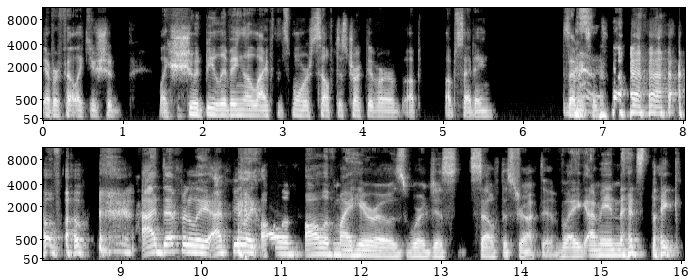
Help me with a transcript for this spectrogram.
ever felt like you should, like, should be living a life that's more self-destructive or up, upsetting? Does that make sense? I definitely I feel like all of all of my heroes were just self-destructive. Like I mean that's like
